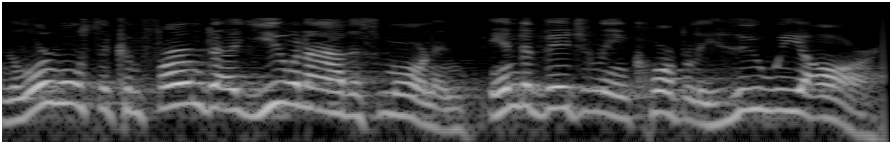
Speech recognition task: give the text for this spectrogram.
And the Lord wants to confirm to you and I this morning, individually and corporately, who we are.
